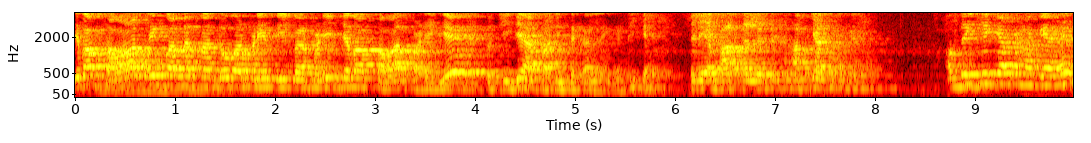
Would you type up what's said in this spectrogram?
जब आप सवाल एक बार न समय दो बार पढ़िए, तीन बार पढ़िए, जब आप सवाल पढ़ेंगे तो चीज़ें आसानी से कर लेंगे, ठीक है? चलिए, अब बात कर लेते हैं, अब क्या कहा गया है? अब देखिए क्या कहा गया है?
